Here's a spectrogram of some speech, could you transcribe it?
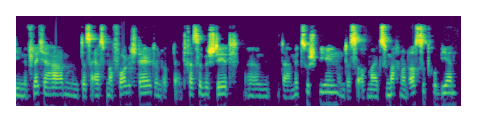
die eine Fläche haben und das erstmal vorgestellt und ob da Interesse besteht, ähm, da mitzuspielen und das auch mal zu machen und auszuprobieren.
